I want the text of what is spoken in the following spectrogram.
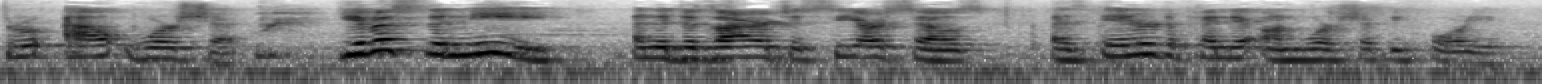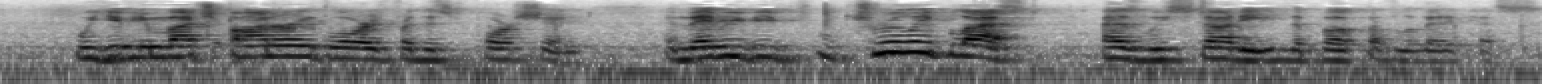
throughout worship. Give us the need and the desire to see ourselves as interdependent on worship before you. We give you much honor and glory for this portion, and may we be truly blessed as we study the book of Leviticus.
